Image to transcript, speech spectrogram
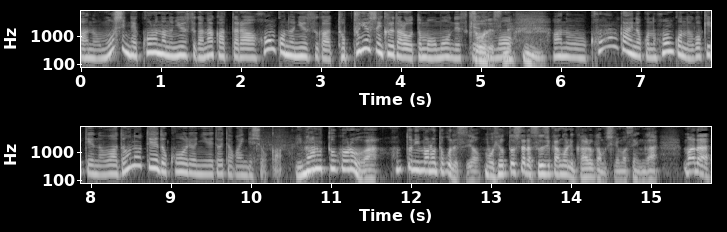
うん、あの、もしね、コロナのニュースがなかったら、香港のニュースがトップニュースに来るだろうとも思うんですけれども、そうですね。うん、あの、今回のこの香港の動きっていうのは、どの程度考慮に入れといた方がいいんでしょうか？今のところは、本当に今のところですよ。もうひょっとしたら数時間後に変わるかもしれませんが、まだ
